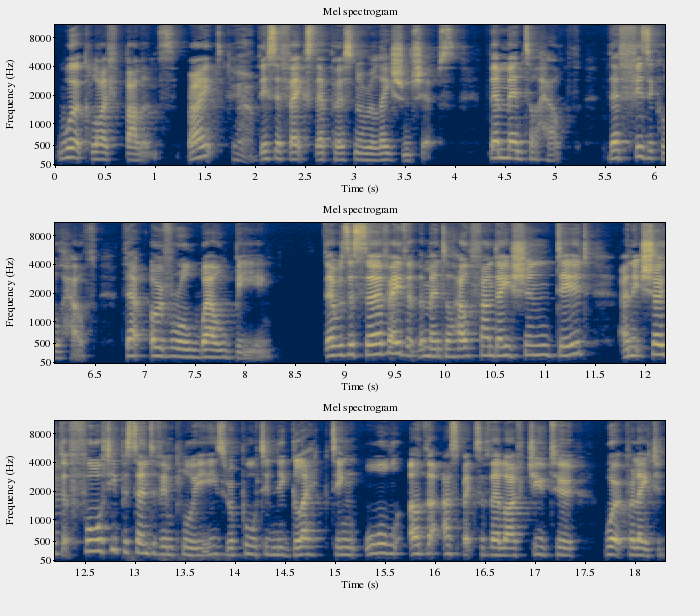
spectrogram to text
work life balance, right? Yeah. This affects their personal relationships, their mental health, their physical health, their overall well being. There was a survey that the Mental Health Foundation did, and it showed that 40% of employees reported neglecting all other aspects of their life due to work related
